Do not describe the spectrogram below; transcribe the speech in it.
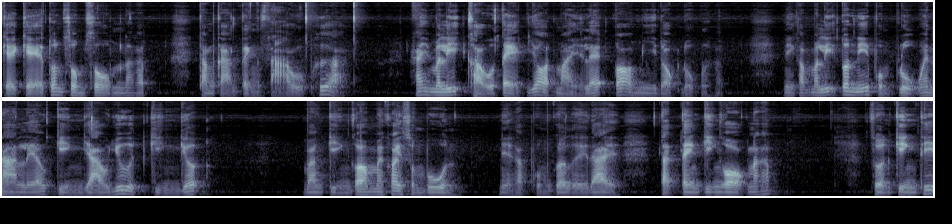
แก่ๆต้นโทรมๆนะครับทำการแต่งสาวเพื่อ ให้มะลิเขาแตกยอดใหม่ และก็มีดอกดกนะครับ นี่ครับมะลิต้นนี้ผมปลูกไว้นานแล้วกิ่งยาวยืดกิ่งเยอะ บางกิ่งก็ไม่ค่อยสมบูรณ์เนี่ยครับผมก็เลยได้ตัดแต่งกิ่งออกนะครับ ส่วนกิ่งที่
